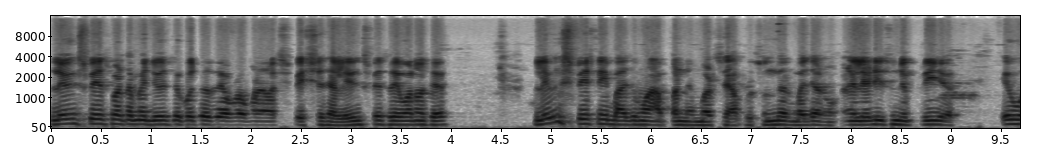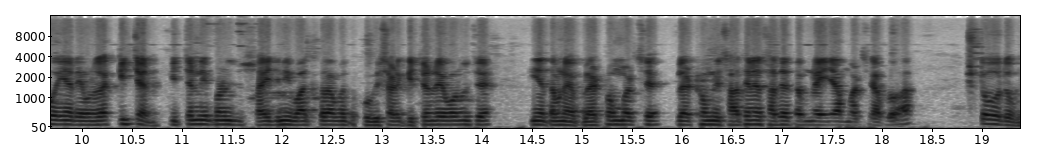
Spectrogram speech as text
લિવિંગ સ્પેસ પર તમે જોઈ શકો છો તે આપણો છે. લિવિંગ સ્પેસ રહેવાનો છે. લિવિંગ સ્પેસની બાજુમાં આપણને મળશે આપણું સુંદર મજાનું. અને લેડીઝને પ્રિય એવું અહીંયા રહેવાનું છે. કિચન કિચનની પણ સાઇઝની વાત કરવામાં આવે તો ખૂબ વિશાળ કિચન રહેવાનું છે. અહીંયા તમને પ્લેટફોર્મ મળશે. પ્લેટફોર્મની સાથે ને સાથે તમને અહીંયા મળશે આપણો આ સ્ટોર રૂમ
